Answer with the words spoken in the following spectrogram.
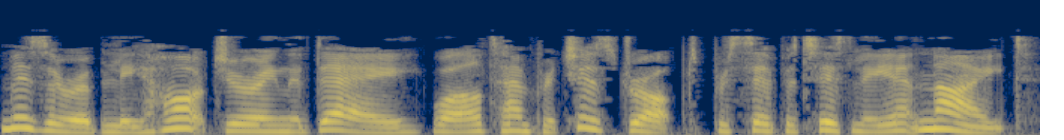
miserably hot during the day, while temperatures dropped precipitously at night.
